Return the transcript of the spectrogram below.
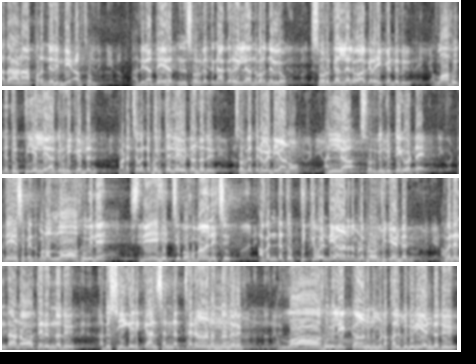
അതാണ് ആ പറഞ്ഞതിന്റെ അർത്ഥം. അതിന് അദ്ദേഹത്തിന് സ്വർഗത്തിന് ആഗ്രഹമില്ല എന്ന് പറഞ്ഞല്ലോ. സ്വർഗല്ലല്ലോ ആഗ്രഹിക്കേണ്ടത്. അള്ളാഹുവിന്റെ തൃപ്തിയല്ലേ ആഗ്രഹിക്കേണ്ടത്? പടച്ചവന്റെ പൊരുത്തല്ലേ കിട്ടേണ്ടത്? സ്വർഗത്തിന് വേണ്ടിയാണോ? അല്ല സ്വർഗം കിട്ടിക്കോട്ടെ. അതേസമയം നമ്മൾ അള്ളാഹുവിനെ സ്നേഹിച്ച് ബഹുമാനിച്ച് അവന്റെ തൃപ്തിക്ക് വേണ്ടിയാണ് നമ്മൾ പ്രവർത്തിക്കേണ്ടത്. അവൻ എന്താണോ തരുന്നത് അത് സ്വീകരിക്കാൻ സന്നദ്ധനാണെന്ന നിലയ്ക്ക് അള്ളാഹുവിലേക്കാണ് നമ്മുടെ കൽബ് തിരിയേണ്ടത്.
